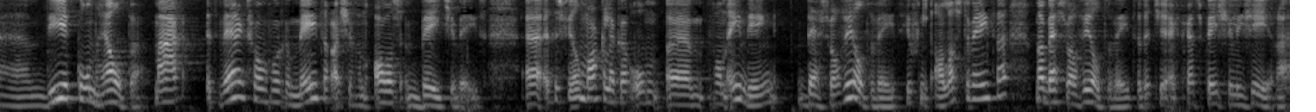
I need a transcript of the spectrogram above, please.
um, die je kon helpen. Maar het werkt gewoon voor gemeter als je van alles een beetje weet. Uh, het is veel makkelijker om um, van één ding best wel veel te weten. Je hoeft niet alles te weten, maar best wel veel te weten. Dat je echt gaat specialiseren.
